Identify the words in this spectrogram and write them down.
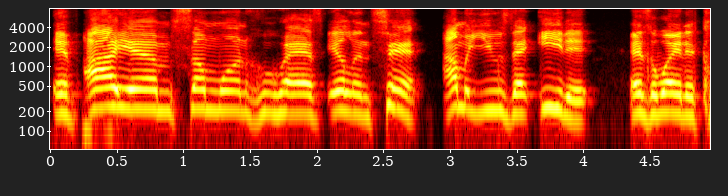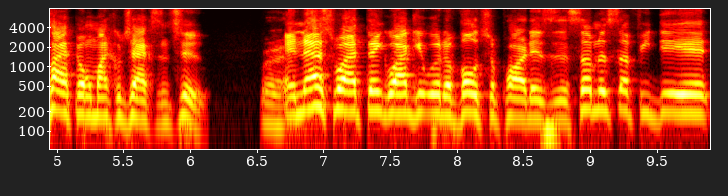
if I am someone who has ill intent, I'm gonna use that eat it as a way to clap on Michael Jackson too. right. And that's why I think where I get with the vulture part is that some of the stuff he did,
